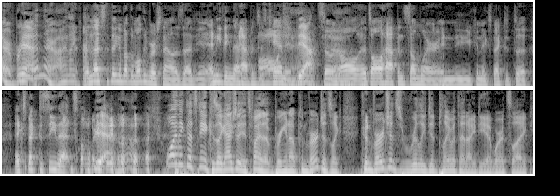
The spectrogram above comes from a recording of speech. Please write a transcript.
there. Bring Yeah. it in there. I like. and that's the thing about the multiverse now is that anything that happens is canon. canon. Yeah. So it all it's all happens somewhere, and you can expect it to expect to see that somewhere. Yeah. too. Well, I think that's neat because, like, actually, it's funny that bringing up convergence. Like, convergence really did play with that idea where it's like,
